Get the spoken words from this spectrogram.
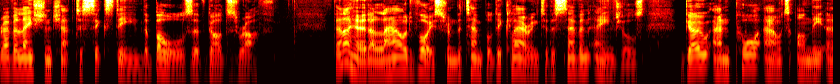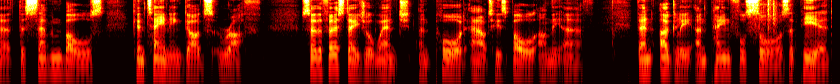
Revelation chapter 16 The Bowls of God's Wrath. Then I heard a loud voice from the temple declaring to the seven angels, Go and pour out on the earth the seven bowls containing God's wrath. So the first angel went and poured out his bowl on the earth. Then ugly and painful sores appeared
